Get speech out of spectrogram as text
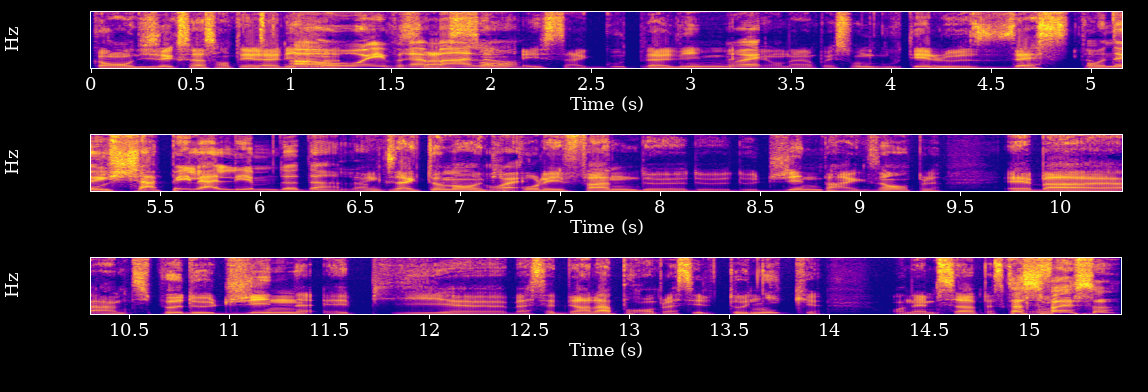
Quand on disait que ça sentait la lime, Ah oui, vraiment, ça sent là. et ça goûte la lime, et on a l'impression de goûter le zeste. On a aussi. échappé la lime dedans. Là. Exactement. Et puis Ouais. pour les fans de, de, de gin, par exemple, eh ben, euh, un petit peu de gin et puis euh, bah, cette bière-là pour remplacer le tonic. On aime ça parce Ça que se fait, ça?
